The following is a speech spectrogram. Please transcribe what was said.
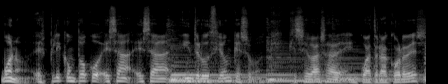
bueno, explico un poco esa, esa introducción que se basa en cuatro acordes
